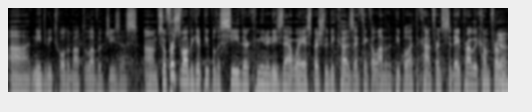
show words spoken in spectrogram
uh, need to be told about the love of Jesus. Um, so first of all, to get people to see their communities that way, especially because I think a lot of the people at the conference today probably come from Yeah,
